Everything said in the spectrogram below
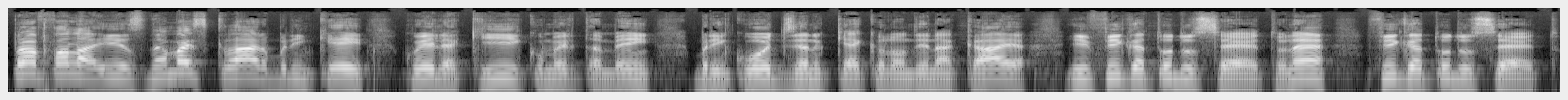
pra falar isso, né? Mas claro, brinquei com ele aqui, como ele também brincou, dizendo que quer que o Londrina caia, e fica tudo certo, né? Fica tudo certo.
